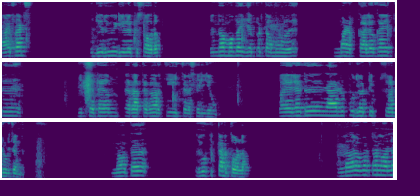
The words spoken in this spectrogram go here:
ഹായ് ഫ്രണ്ട്സ് പുതിയൊരു വീഡിയോയിലേക്ക് സ്വാഗതം. ഇന്ന് നമ്മൾ പരിചയപ്പെടുത്താൻ പോകുന്നത് മഴക്കാലമൊക്കെ ആയിട്ട് ഇത്തത്തെ എറാത്ത കറച്ച് ഈച്ചയുടെ ശല്യവും. അപ്പോൾ അതിനായിട്ട് ഞാനൊരു പുതിയ ടിപ്സ് കണ്ടുപിടിച്ചിട്ടുണ്ട്. ഒന്നാമത്തെ ഒരു തണുത്തോളം. അല്ലാതെ അല്ലാതെ തണു- നല്ല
